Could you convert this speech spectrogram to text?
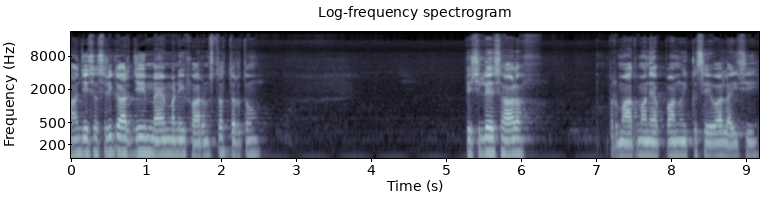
ਹਾਂਜੀ, ਸਤਿ ਸ੍ਰੀ ਅਕਾਲ ਜੀ। ਮੈਂ ਮਨੀ ਫਾਰਮ 77 ਤੋਂ। ਪਿਛਲੇ ਸਾਲ ਪਰਮਾਤਮਾ ਨੇ ਆਪਾਂ ਨੂੰ ਇੱਕ ਸੇਵਾ ਲਾਈ ਸੀ।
